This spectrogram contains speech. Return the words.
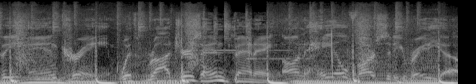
Coffee and Cream with Rogers and Benning on Hail Varsity Radio.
